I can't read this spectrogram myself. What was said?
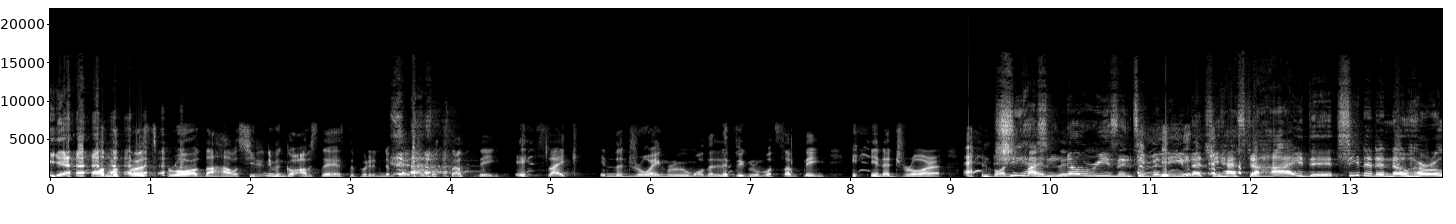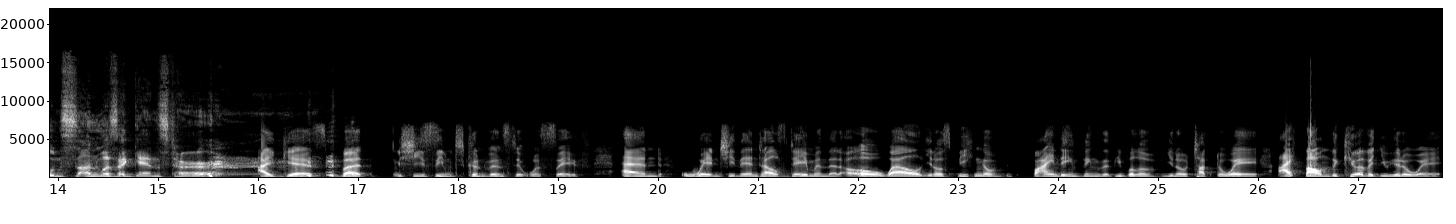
yeah. on the first floor of the house. She didn't even go upstairs to put it in the bedroom or something. It's like in the drawing room or the living room or something in a drawer. And Bonnie She has it. no reason to believe that she has to hide it. She didn't know her own son was against her. I guess, but she seemed convinced it was safe. And when she then tells Damon that, oh, well, you know, speaking of finding things that people have, you know, tucked away, I found the cure that you hid away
